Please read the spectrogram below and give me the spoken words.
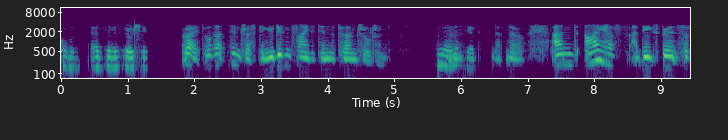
common as an associated Right. Well, that's interesting. You didn't find it in the term children. No, not yet. No. And I have had the experience of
